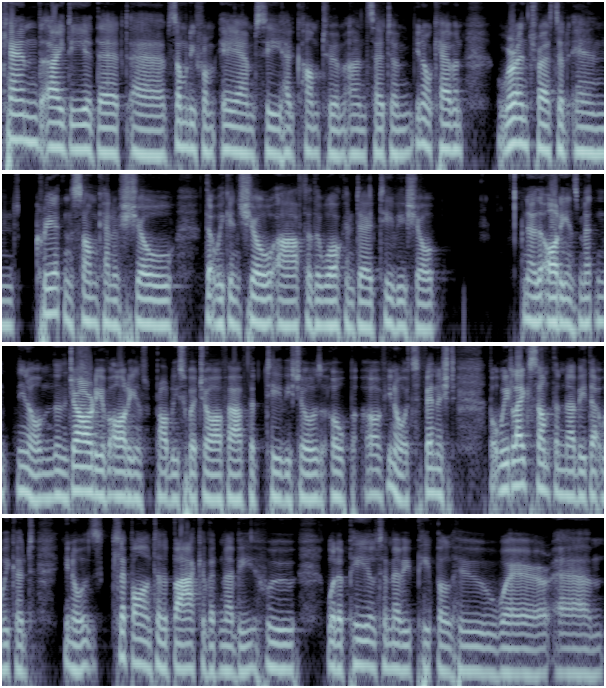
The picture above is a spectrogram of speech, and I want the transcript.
came the idea that uh, somebody from AMC had come to him and said to him, you know, Kevin, we're interested in creating some kind of show that we can show after the Walking Dead TV show. Now the audience, you know, the majority of audience would probably switch off after the TV show's open, of you know, it's finished. But we'd like something maybe that we could, you know, clip on to the back of it, maybe who would appeal to maybe people who were, um,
